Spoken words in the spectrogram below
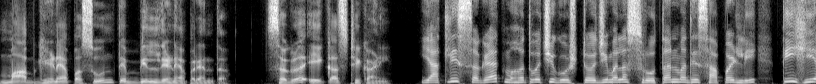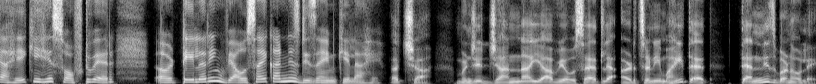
माप घेण्यापासून ते बिल देण्यापर्यंत. सगळं एकाच ठिकाणी. यातली सगळ्यात महत्त्वाची गोष्ट जी मला स्रोतांमध्ये सापडली ती ही आहे की हे सॉफ्टवेअर टेलरिंग व्यावसायिकांनीच डिझाईन केलं आहे. अच्छा म्हणजे ज्यांना या व्यवसायातल्या अडचणी माहीत आहेत त्यांनीच बनवलंय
